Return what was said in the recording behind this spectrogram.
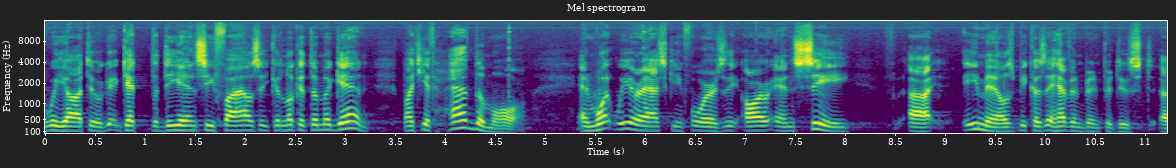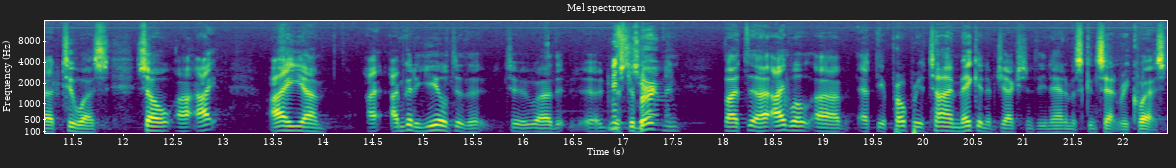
we ought to get the DNC files, so you can look at them again. But you've had them all. And what we are asking for is the RNC uh, emails because they haven't been produced uh, to us. So uh, I, I, um, I, I'm going to yield to the, to uh, the, uh, Mr. Mr. Burton, but uh, I will, uh, at the appropriate time, make an objection to the unanimous consent request.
